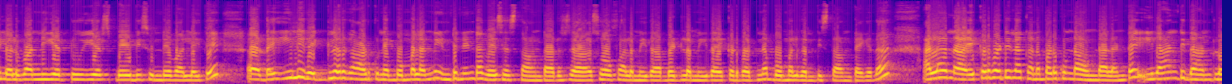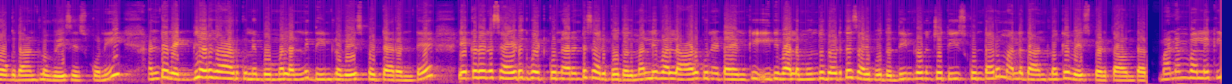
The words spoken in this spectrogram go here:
పిల్లలు one year two years babies ఉండే వాళ్ళైతే డైలీ రెగ్యులర్గా ఆడుకునే బొమ్మలన్నీ ఇంటి నిండా వేసేస్తూ ఉంటారు. సోఫాల మీద బెడ్ల మీద ఎక్కడ పట్టినా బొమ్మలు కనిపిస్తూ ఉంటాయి కదా. అలా ఎక్కడ పట్టినా కనపడకుండా ఉండాలంటే ఇలాంటి దాంట్లో ఒక దాంట్లో వేసేసుకొని అంటే రెగ్యులర్గా ఆడుకునే బొమ్మలన్నీ దీంట్లో వేసి పెట్టారంటే ఎక్కడైనా సైడ్కి పెట్టుకున్నారంటే సరిపోతుంది. మళ్ళీ వాళ్ళు ఆడుకునే టైంకి ఇది వాళ్ళ ముందు పెడితే సరిపోతుంది. దీంట్లో నుంచే తీసుకుంటారు మళ్ళీ దాంట్లోకే వేసి పెడతా ఉంటారు. మనం వాళ్ళకి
